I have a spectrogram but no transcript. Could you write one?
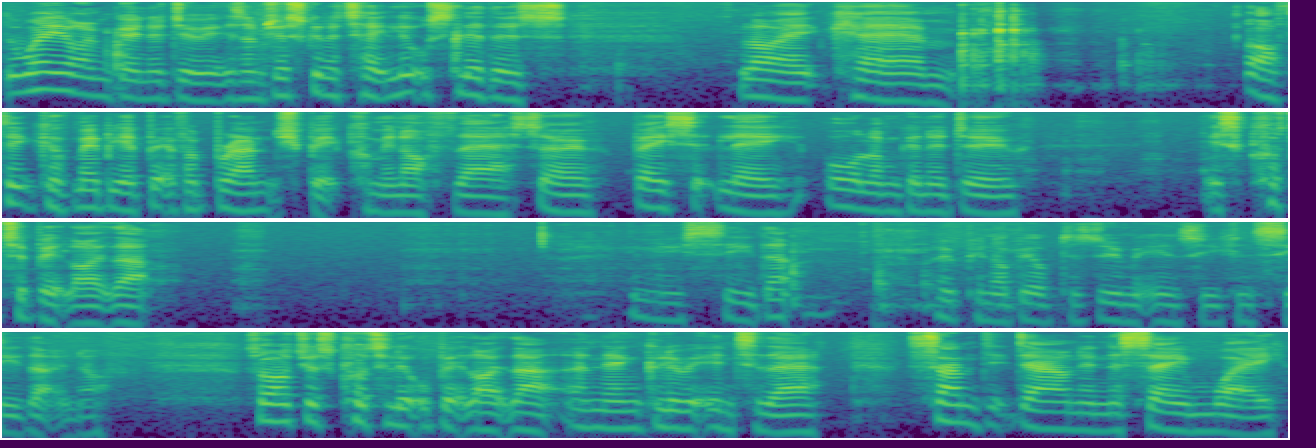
the way I'm going to do it is I'm just going to take little slithers like um, I'll think of maybe a bit of a branch bit coming off there so basically all I'm going to do is cut a bit like that can you see that? Hoping I'll be able to zoom it in so you can see that enough. So I'll just cut a little bit like that and then glue it into there. Sand it down in the same way.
